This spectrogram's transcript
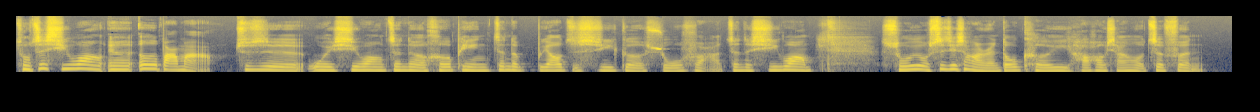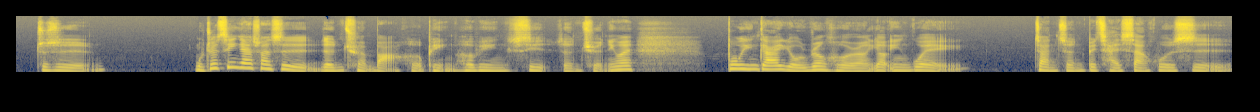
总之，希望嗯，二二八嘛，就是我也希望真的和平，真的不要只是一个说法，真的希望。所有世界上的人都可以好好享有这份，就是我觉得这应该算是人权吧，和平，和平是人权，因为不应该有任何人要因为战争被拆散，或者是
